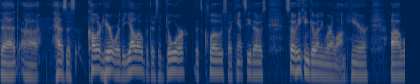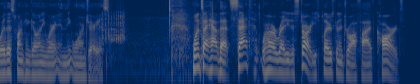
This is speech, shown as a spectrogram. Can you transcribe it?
that uh, has this color here or the yellow, but there's a door that's closed, so I can't see those. So he can go anywhere along here, uh, where this one can go anywhere in the orange areas. Once I have that set, we're ready to start. Each player is going to draw five cards.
